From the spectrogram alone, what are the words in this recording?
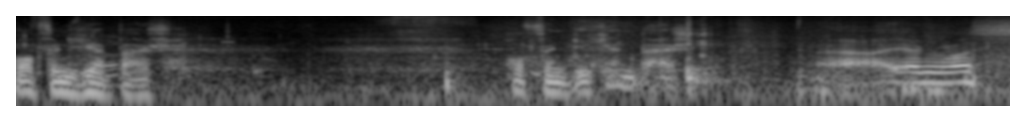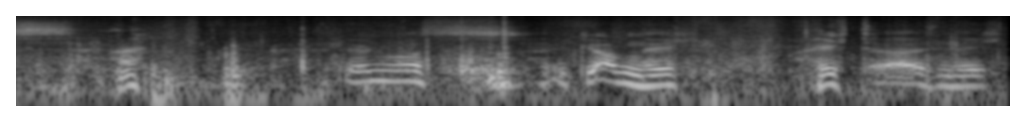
Hoffentlich ein Barsch. Hoffentlich ein Barsch. Ja, irgendwas. Irgendwas. Ich glaube ein Hecht. Hecht? Ja, ist ein Hecht.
